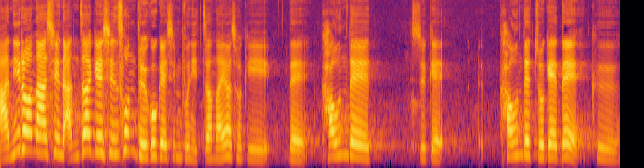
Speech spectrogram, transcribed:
안 일어나신 앉아 계신 손 들고 계신 분 있잖아요. 저기 네 가운데 쪽에 가운데 쪽에 네그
